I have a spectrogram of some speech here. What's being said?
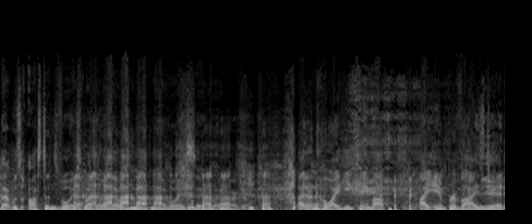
that was Austin's voice, by the way. That was not my voice saying Roy Hargrove. I don't know why he came up. I improvised it.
